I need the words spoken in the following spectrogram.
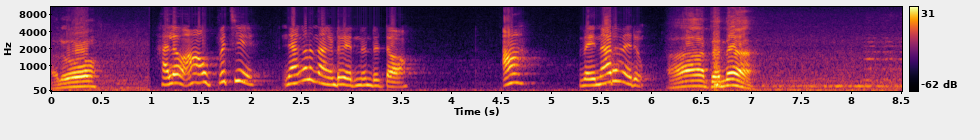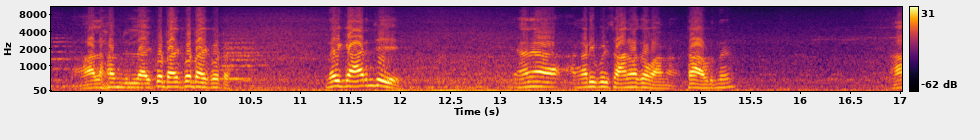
ഹലോ? ഹലോ ആ ഉപ്പച്ചി ഞങ്ങൾ അങ്ങോട്ട് വരുന്നുണ്ട് കേട്ടോ ആ വൈകുന്നേരം വരും. ആ തന്നെ. അലഹമില്ല ആയിക്കോട്ടെ ആയിക്കോട്ടെ ആയിക്കോട്ടെ. എന്നാ ഒരു കാര്യം ചെയ്യേ. ഞാൻ അങ്ങാടി പോയി സാധനമൊക്കെ വാങ്ങാം. കേട്ടോ അവിടുന്ന്. ആ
